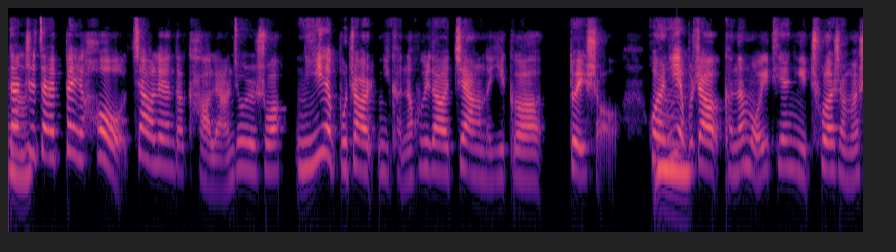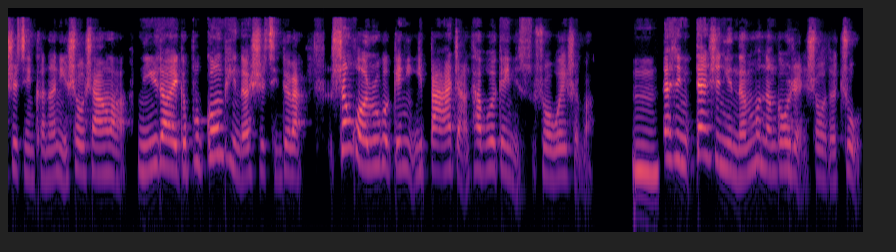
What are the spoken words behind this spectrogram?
但是在背后教练的考量就是说，你也不知道你可能会遇到这样的一个对手。或者你也不知道，可能某一天你出了什么事情，可能你受伤了，你遇到一个不公平的事情，对吧？生活如果给你一巴掌，他不会跟你说为什么，嗯，但是但是你能不能够忍受得住？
